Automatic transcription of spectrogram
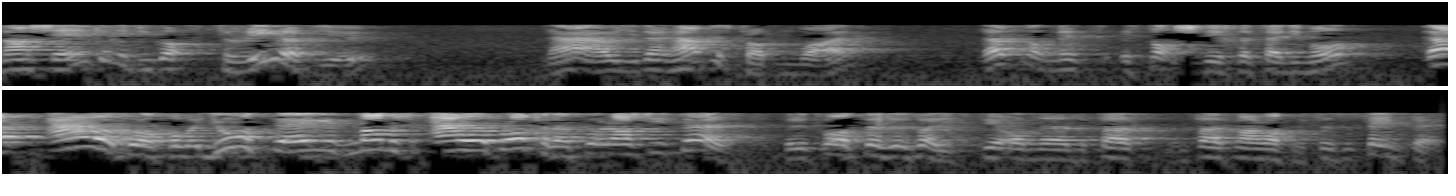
Mashenkin, if you've got three of you, now you don't have this problem. Why? That's not it's not shlichus anymore. That's our bracha. What you're saying is mamish our bracha. That's what Rashi says. But it's what says as well. You can see it on the, the first the first Marok. It says the same thing.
